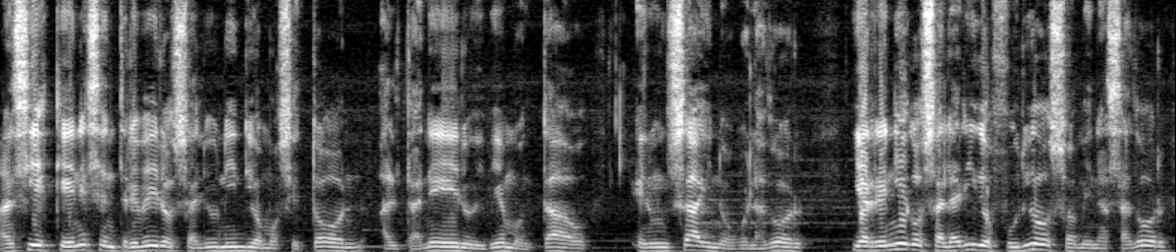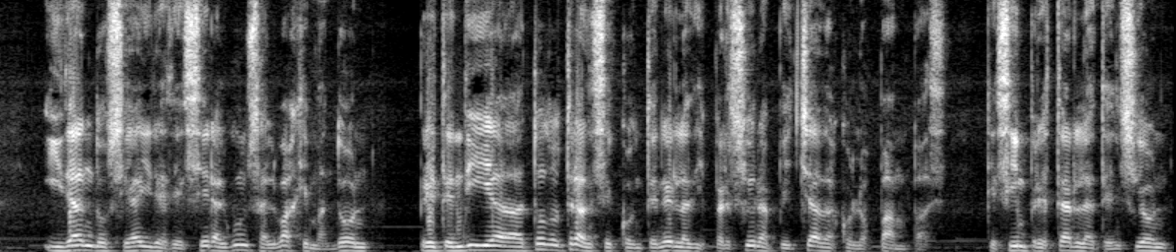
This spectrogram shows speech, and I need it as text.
Así es que en ese entrevero salió un indio mocetón, altanero y bien montado, en un zaino volador, y a reniego salarido furioso, amenazador, y dándose aires de ser algún salvaje mandón, pretendía a todo trance contener la dispersión a pechadas con los pampas, que sin prestarle atención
